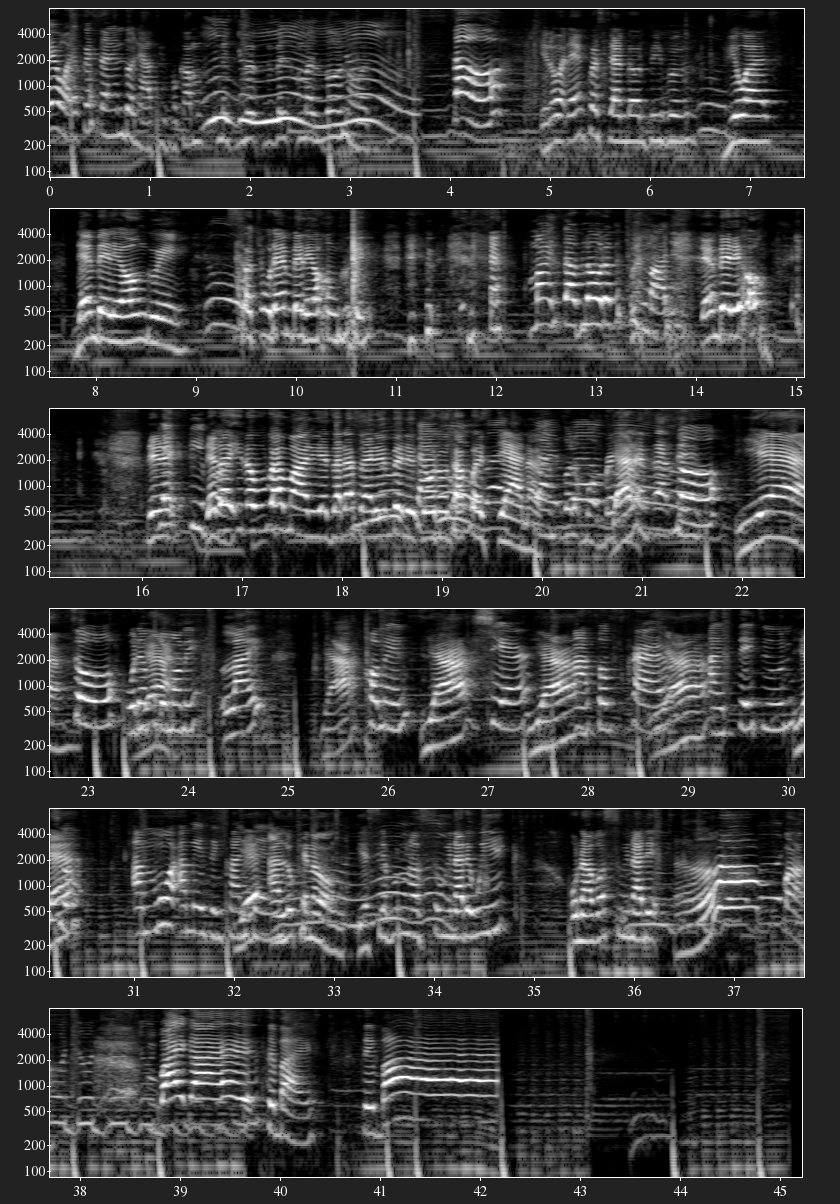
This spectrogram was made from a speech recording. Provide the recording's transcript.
Here, what the question is done now, people. Come, me, me, me, me zone out. So, You know what them question done, people? Viewers, them belly hungry. Such with them belly hungry. My stop loud up the thing, man. them belly hungry. They, Yes, don't- people. they don't eat enough for money, so that's why them belly don't know the question. Time to go to bed understand So. Yeah. so, whatever Yeah. the mommy, like, Yeah. comment, Yeah. share, Yeah. and subscribe. Yeah. And stay tuned Yeah. And more amazing content. Yeah. And look now. You see if you not swing at the week, you not go swing at the lump. Bye, guys. Say bye. Say bye.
